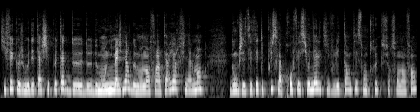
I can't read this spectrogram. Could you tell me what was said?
qui fait que je me détachais peut-être de, mon imaginaire, de mon enfant intérieur finalement. Donc c'était plus la professionnelle qui voulait tenter son truc sur son enfant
